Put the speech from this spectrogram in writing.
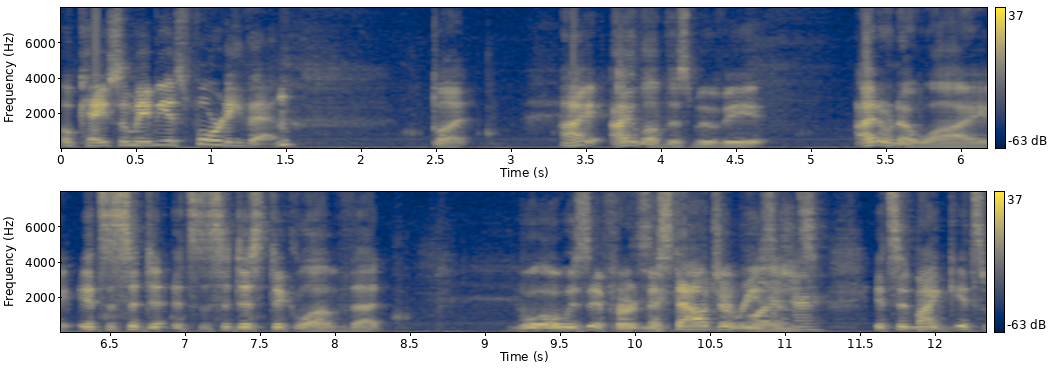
Okay, so maybe it's forty then. But I I love this movie. I don't know why. It's a sadi- it's a sadistic love that will always if for It's nostalgia reasons. pleasure? It's my it's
